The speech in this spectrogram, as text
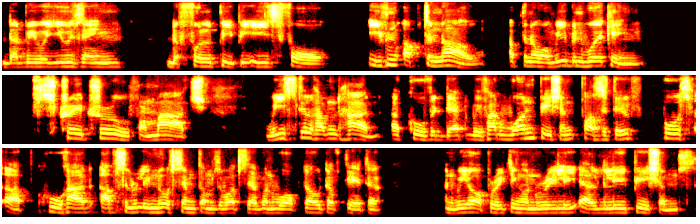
that we were using the full PPEs for. Even up to now, up to now, we've been working straight through from March we still haven't had a COVID death. We've had one patient positive post-op who had absolutely no symptoms whatsoever and walked out of theater. And we are operating on really elderly patients,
